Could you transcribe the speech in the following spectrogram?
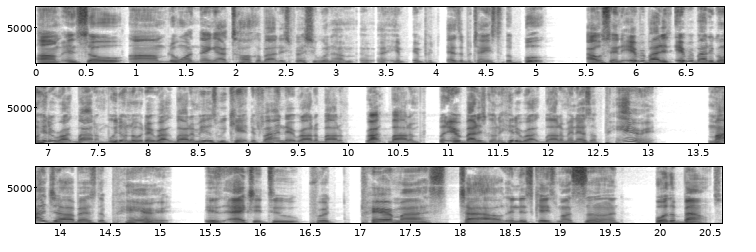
Um, and so um, the one thing I talk about, especially when I'm uh, in, in, as it pertains to the book, I was saying everybody everybody gonna hit a rock bottom. We don't know what that rock bottom is. We can't define that rock bottom, rock bottom, but everybody's gonna hit a rock bottom. And as a parent, my job as the parent is actually to prepare my child, in this case my son, for the bounce.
